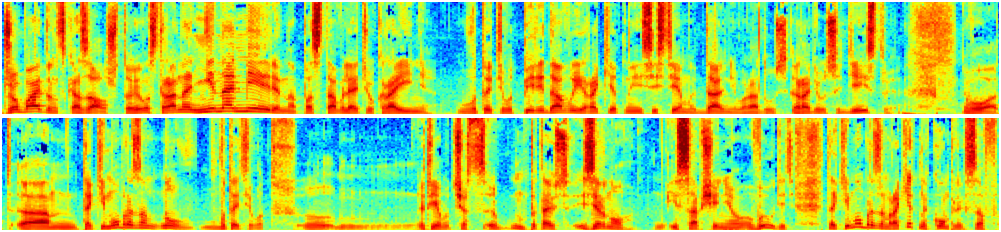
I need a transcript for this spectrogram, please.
Джо Байден сказал, что его страна не намерена поставлять Украине вот эти вот передовые ракетные системы дальнего радиуса, радиуса действия. Вот. Эм, таким образом, ну, вот эти вот, э, это я вот сейчас э, пытаюсь зерно из сообщения выудить. Таким образом, ракетных комплексов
